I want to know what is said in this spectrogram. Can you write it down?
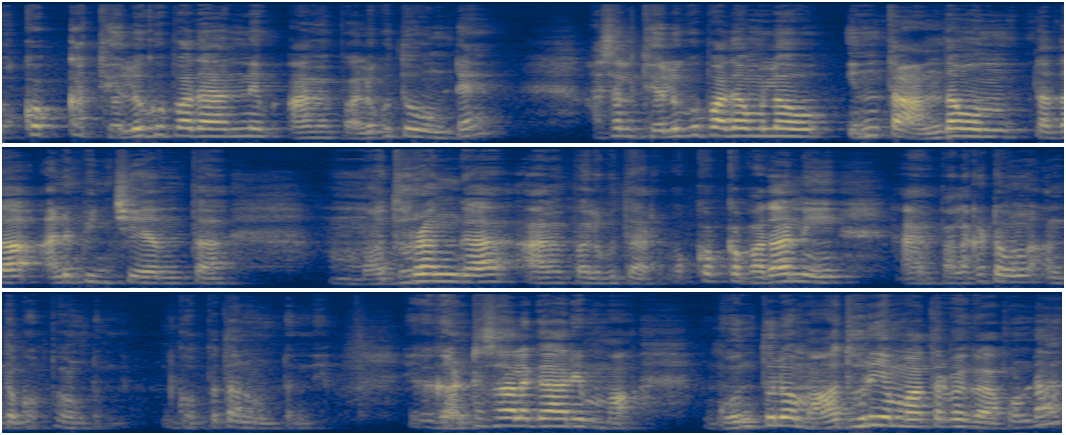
ఒక్కొక్క తెలుగు పదాన్ని ఆమె పలుకుతూ ఉంటే అసలు తెలుగు పదంలో ఇంత అందం ఉంటుందా అనిపించేంత మధురంగా ఆమె పలుకుతారు. ఒక్కొక్క పదాన్ని ఆమె పలకటంలో అంత గొప్ప ఉంటుంది గొప్పతనం ఉంటుంది. ఇక ఘంటసాల గారి మా గొంతులో మాధుర్యం మాత్రమే కాకుండా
